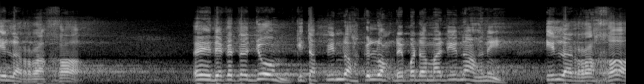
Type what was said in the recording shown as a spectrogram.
ilal rakha. Eh, dia kata, jom kita pindah keluar daripada Madinah ni. Ilal rakha.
